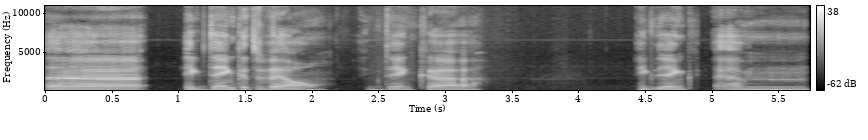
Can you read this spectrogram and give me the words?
Eh, ik denk het wel. Ik denk. eh, ik denk. ehm,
